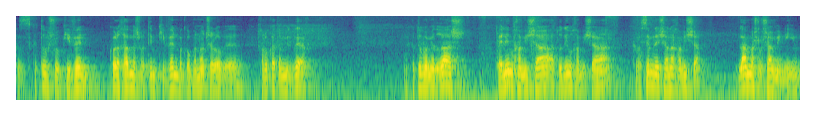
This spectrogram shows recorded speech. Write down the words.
אז כתוב שהוא כיוון, כל אחד מהשבטים כיוון בקורבנות שלו בחנוכת המזבח. כתוב במדרש, אלים חמישה, עתודים חמישה, כבשים בני שנה חמישה. למה שלושה מינים?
